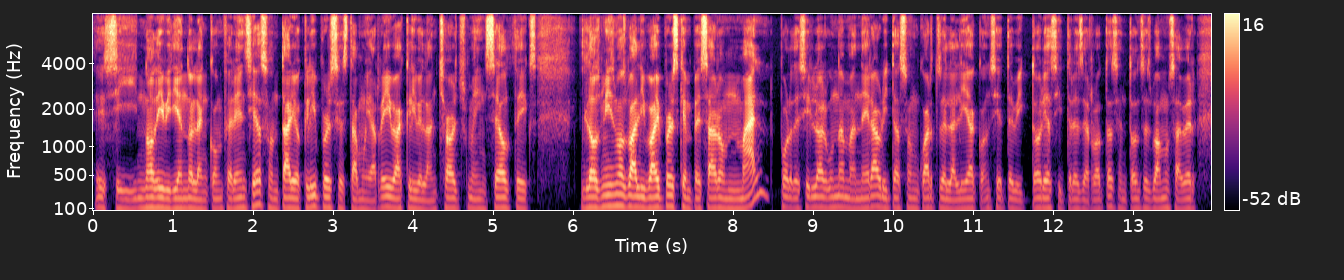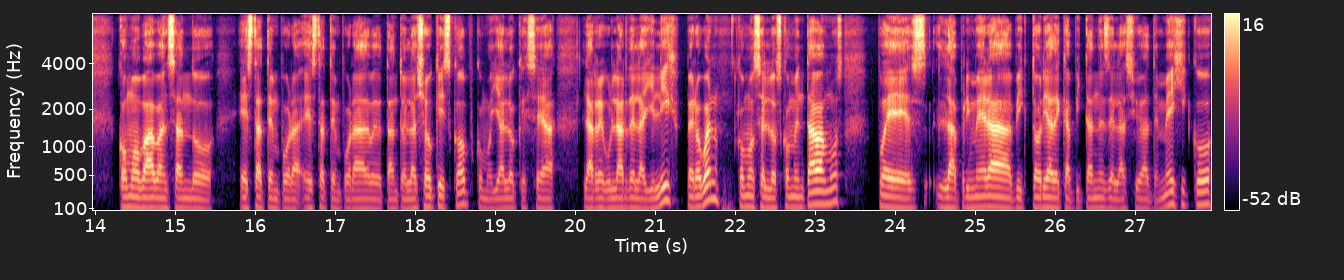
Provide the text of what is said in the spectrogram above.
eh, si no dividiéndola en conferencias, Ontario Clippers está muy arriba, Cleveland Charge, Maine Celtics, los mismos Valley Vipers que empezaron mal, por decirlo de alguna manera, ahorita son cuartos de la liga con siete victorias y tres derrotas, entonces vamos a ver cómo va avanzando esta temporada, esta temporada tanto en la Showcase Cup como ya lo que sea la regular de la G-League, pero bueno, como se los comentábamos, pues la primera victoria de capitanes de la Ciudad de México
